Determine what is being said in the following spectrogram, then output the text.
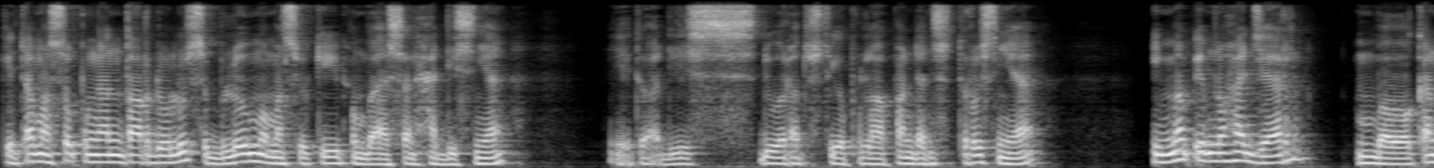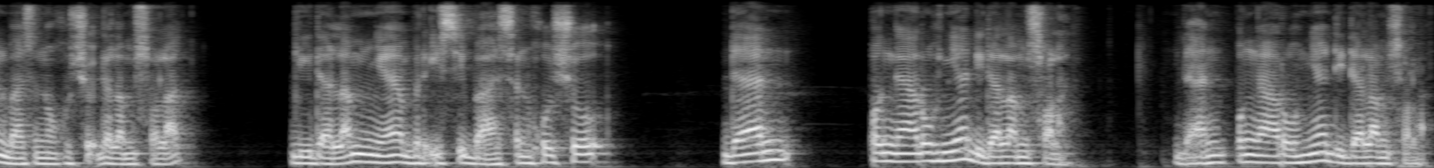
kita masuk pengantar dulu sebelum memasuki pembahasan hadisnya yaitu hadis 238 dan seterusnya. Imam Ibnu Hajar membawakan bahasan khusyuk dalam salat di dalamnya berisi bahasan khusyuk dan pengaruhnya di dalam salat dan pengaruhnya di dalam salat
